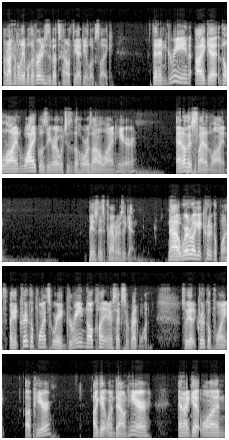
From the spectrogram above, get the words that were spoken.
I'm not going to label the vertices, but that's kind of what the idea looks like. Then in green, I get the line y equals 0, which is the horizontal line here, and another slanted line based on these parameters again. Now, where do I get critical points? I get critical points where a green nullcline intersects a red one. So I get a critical point up here, I get one down here, and I get one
